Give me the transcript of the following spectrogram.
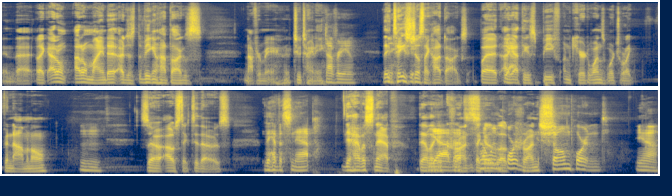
in that. Like I don't I don't mind it. I just the vegan hot dogs, not for me. They're too tiny. Not for you. They taste just like hot dogs, but I got these beef uncured ones, which were like phenomenal. hmm So I'll stick to those. They have a snap. They have a snap. They have like yeah, a crunch, that's like so a little important. It's crunch. so important. Yeah.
